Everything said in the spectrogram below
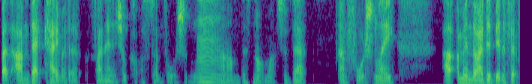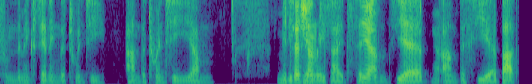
but um, that came at a financial cost, unfortunately. Mm. Um, there's not much of that, unfortunately. I, I mean, though I did benefit from them extending the 20, um, the 20 um, Medicare sessions. rebate sessions, yeah, yeah, yeah. Um, this year. But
